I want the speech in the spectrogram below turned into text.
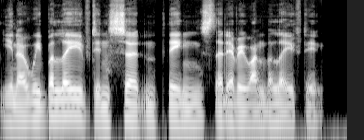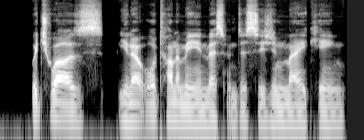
You know, we believed in certain things that everyone believed in, which was, you know, autonomy, investment decision making.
